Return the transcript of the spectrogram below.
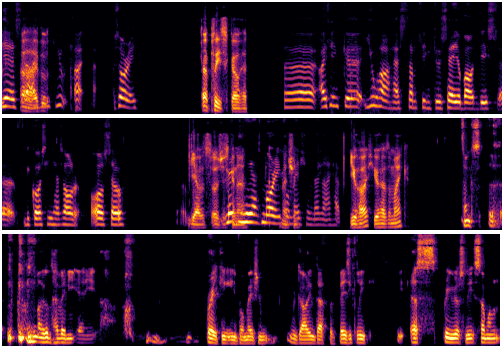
Yes, Uh, I I think you. I sorry. Uh, please go ahead. Uh, I think uh, Juha has something to say about this uh, because he has al- also. Yeah, I was, I was just maybe gonna he has more mention. information than I have. Juha, you have the mic. Thanks. Uh, I don't have any any breaking information regarding that, but basically, as previously someone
